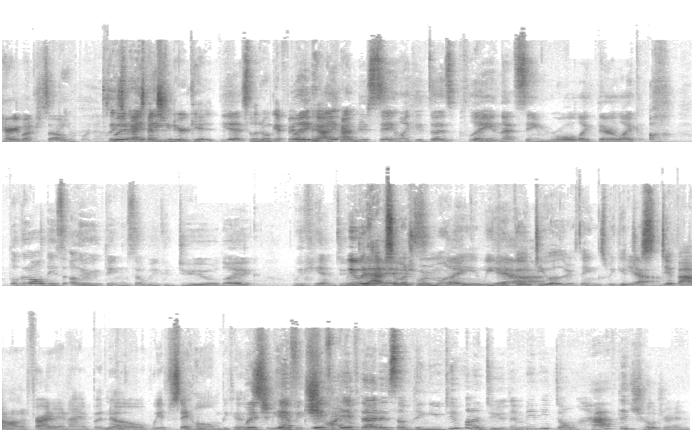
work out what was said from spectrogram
very much so. Please But pay I attention think- to your kid Yeah, so they don't get but I, I'm just saying, like, it does play in that same role. Like, they're like, oh, look at all these other things that we could do. Like, we can't do. we would have so much more money. Like, we yeah. could go do other things. We could Yeah. just dip out on a Friday night, but no, we have to stay home because Which, we have if, a if if that is something you do want to do, then maybe don't have the children.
